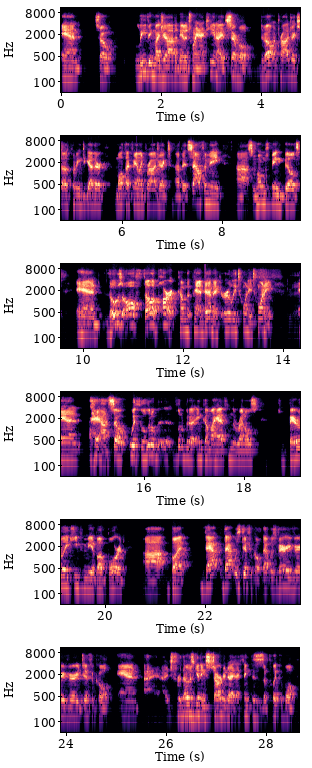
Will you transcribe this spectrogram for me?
and so leaving my job at the end of 2019, I had several development projects I was putting together, multifamily project a bit south of me, uh, some homes being built, and those all fell apart come the pandemic, early 2020. And yeah, so with a little bit, a little bit of income I had from the rentals, barely keeping me above board. Uh, but that that was difficult. That was very, very, very difficult. And I, I, for those getting started, I, I think this is applicable.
